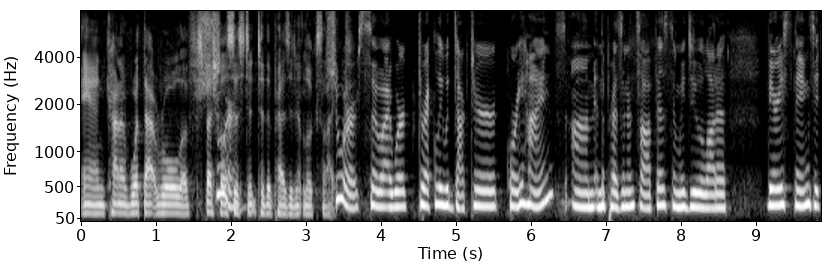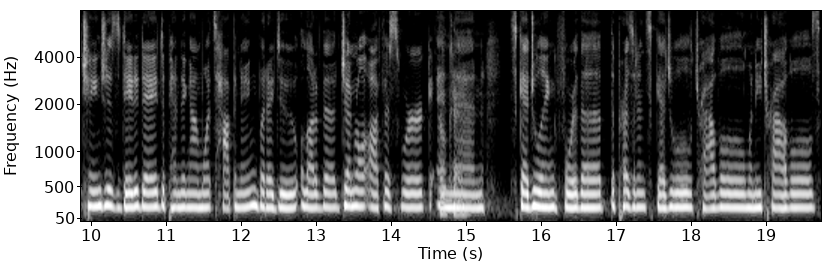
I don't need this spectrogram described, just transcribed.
and kind of what that role of special sure. assistant to the president looks like? Sure. So I work directly with Dr. Cory Hines um, in the president's office, and we do a lot of various things. It changes day to day depending on what's happening, but I do a lot of the general office work and okay. then scheduling for the the president's schedule, travel when he travels.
